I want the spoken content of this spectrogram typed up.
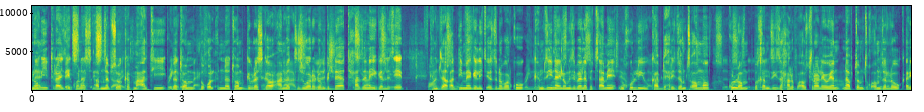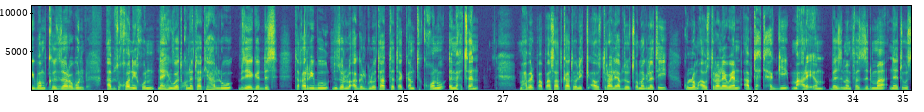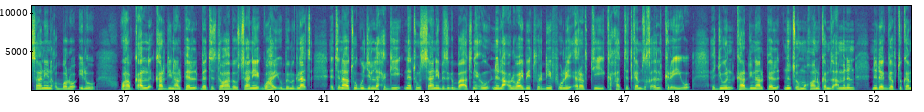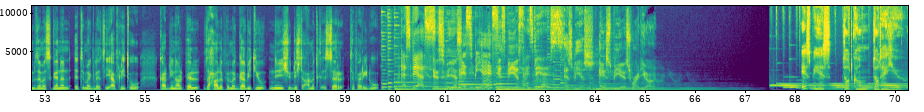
ሎሚ ጥራይ ዘይኮነስ ኣብ ነብሲ ወከፍ መዓልቲ በቶም ብቑልዕነቶም ግብረ ስጋዊ ዓመፅ ዝወረዶም ግዳያት ሓዘነ ይገልጽ እየ ከምቲ ኣቐዲመ ገሊጽ ዝነበርኩ ከምዚ ናይ ሎሚ ዝበለ ፍጻሜ ንኹሉ እዩ ካብ ድሕሪ ዘምጽኦ እሞ ኩሎም ብከምዚ ዝሓለፉ ኣውስትራልያውያን ናብቶም ጥቕኦም ዘለዉ ቀሪቦም ክዛረቡን ኣብ ዝኾነ ይኹን ናይ ህይወት ኩነታት ይሃልዉ ብዘየገድስ ተቐሪቡ ንዘሎ ኣገልግሎታት ተጠቀምቲ ክኾኑ እምሕፀን ማሕበር ጳጳሳት ካቶሊክ ኣውስትራልያ ኣብ ዘውፅኦ መግለጺ ኩሎም ኣውስትራልያውያን ኣብ ትሕቲ ሕጊ ማዕረ እዮም በዚ መንፈስ ዚ ድማ ነቲ ውሳኔ ንቕበሎ ኢሉ ወሃብ ቃል ካርዲናል ፔል በቲ ዝተዋሃበ ውሳኔ ጓሃይኡ ብምግላጽ እቲ ናቱ ጉጅለ ሕጊ ነቲ ውሳኔ ብዝግባእ ኣጽኒዑ ንላዕለዋይ ቤት ፍርዲ ፍሉይ ዕረፍቲ ክሓትት ከም ዝኽእል ክርኢ እዩ ሕጂ እውን ካርዲናል ፔል ንጹህ ምዃኑ ከም ዝኣምንን ንደገፍቱ ከም ዘመስገነን እቲ መግለጺ ኣፍሊጡ ካርዲናል ፔል ዝሓለፈ መጋቢት እዩ ንሽዱሽተ ዓመት ክእሰር ተፈሪዱ SBS SBS SBS SBS SBS SBS SBS Radio sbs.com.au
